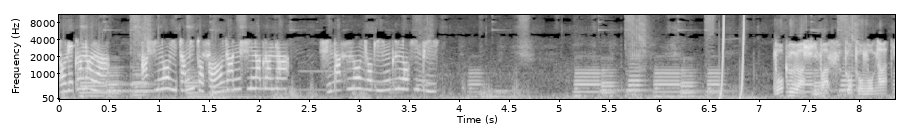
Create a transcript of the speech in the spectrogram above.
それからは、足の痛みと相談しながら、しらすのジョギングの日々。僕はしますと友達。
